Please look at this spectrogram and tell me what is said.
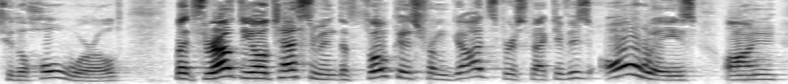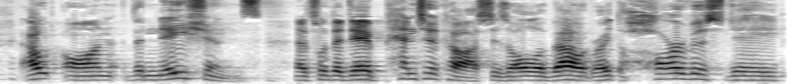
to the whole world. But throughout the Old Testament, the focus from God's perspective is always on out on the nations. That's what the day of Pentecost is all about, right? The harvest day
